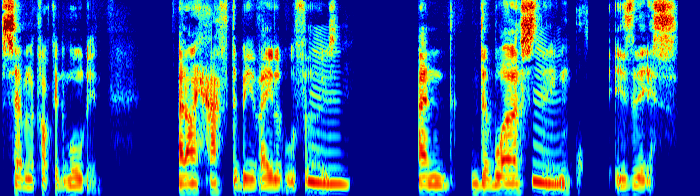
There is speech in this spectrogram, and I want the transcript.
seven o'clock in the morning. And I have to be available for those. Mm. And the worst Mm. thing is this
